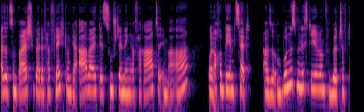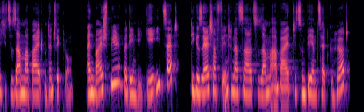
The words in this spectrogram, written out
Also zum Beispiel bei der Verflechtung der Arbeit der zuständigen Referate im AA und auch im BMZ, also im Bundesministerium für wirtschaftliche Zusammenarbeit und Entwicklung. Ein Beispiel, bei dem die GIZ, die Gesellschaft für internationale Zusammenarbeit, die zum BMZ gehört,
